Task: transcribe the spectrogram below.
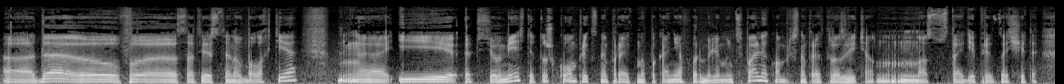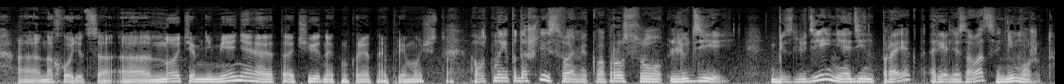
а, да, в, соответственно, в Балахте, э, и это все вместе, тоже комплексный проект, мы пока не оформили муниципальный комплексный проект развития, он у нас в стадии предзащиты а, находится, а, но, тем не менее, это очевидное конкурентное преимущество. А вот мы и подошли с вами к вопросу людей. Без людей ни один проект реализоваться не может.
